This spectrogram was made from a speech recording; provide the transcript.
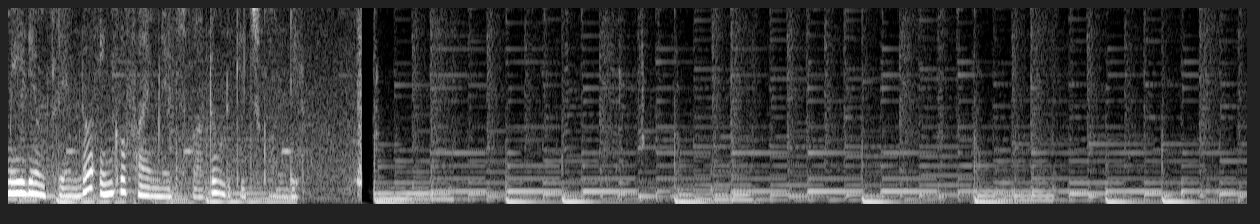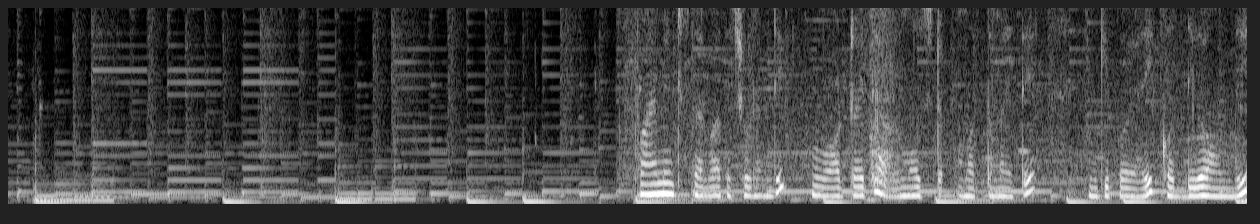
మీడియం ఫ్లేమ్లో ఇంకో ఫైవ్ మినిట్స్ పాటు ఉడికించుకోండి. ఫైవ్ మినిట్స్ తర్వాత చూడండి వాటర్ అయితే ఆల్మోస్ట్ మొత్తం అయితే ఇంకిపోయాయి కొద్దిగా ఉంది.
